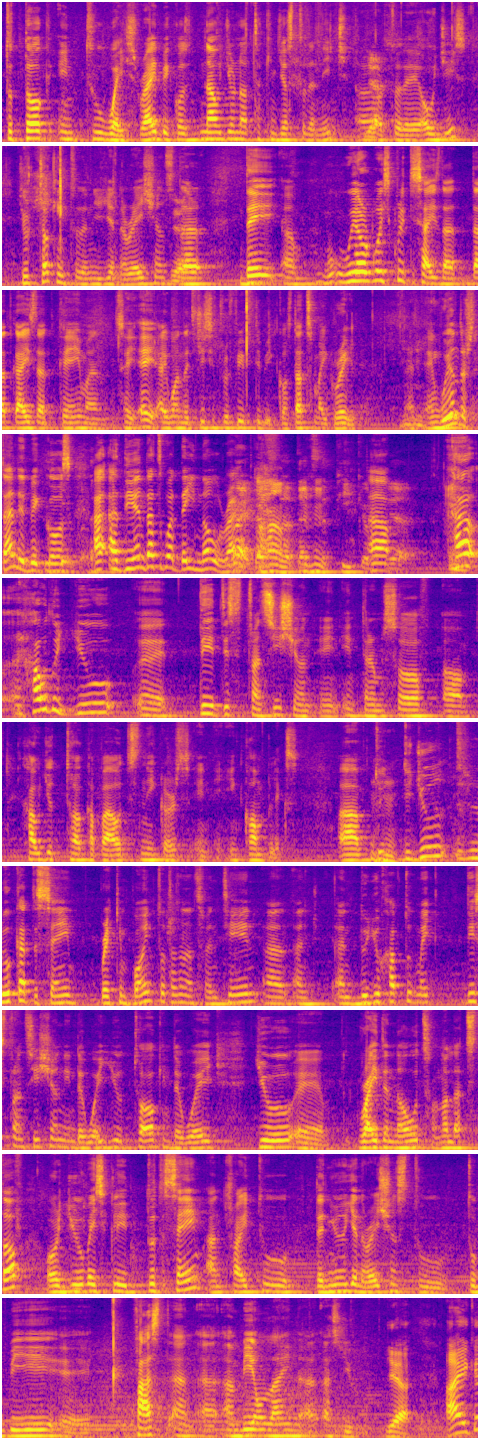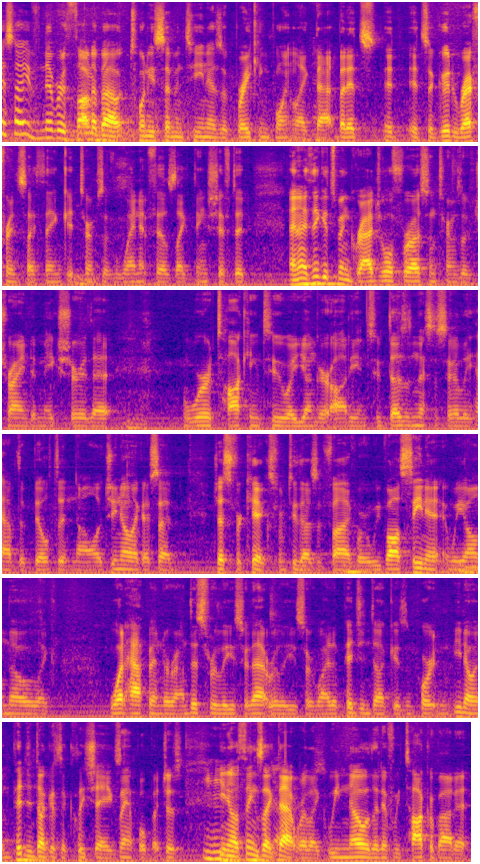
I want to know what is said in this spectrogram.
to talk in two ways, right? Because now you're not talking just to the niche uh, or Yes. to the OGs. You're talking to the new generations. Yeah. That they, um, we always criticize that, that guys that came and say, "Hey, I want the Yeezy 350 because that's my grade," Mm-hmm. and, and we understand it because at, at the end that's what they know, right? That's, the, that's the peak of Uh, yeah. How, how do you uh, did this transition in, in terms of um, how you talk about sneakers in, in complex? Um, do, did you look at the same breaking point 2017 and, and, and do you have to make this transition in the way you talk in the way you uh, write the notes and all that stuff? Or you basically do the same and try to the new generations to, to be uh, fast and, uh, and be online as you? Yeah, I guess I've never thought about 2017 as a breaking point like that, but it's it, it's a good reference, I think, in terms of when it feels like things shifted, and I think it's been gradual for us in terms of trying to make sure that we're talking to a younger audience who doesn't necessarily have the built-in knowledge. You know, like I said, just for kicks from 2005, mm-hmm. where we've all seen it and we all mm-hmm. know like what happened around this release or that release or why the pigeon dunk is important. You know, and pigeon dunk is a cliche example, but just mm-hmm. you know things like that where like we know that if we talk about it,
